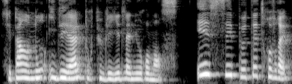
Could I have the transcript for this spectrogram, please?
c'est pas un nom idéal pour publier de la new romance. Et c'est peut-être vrai.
